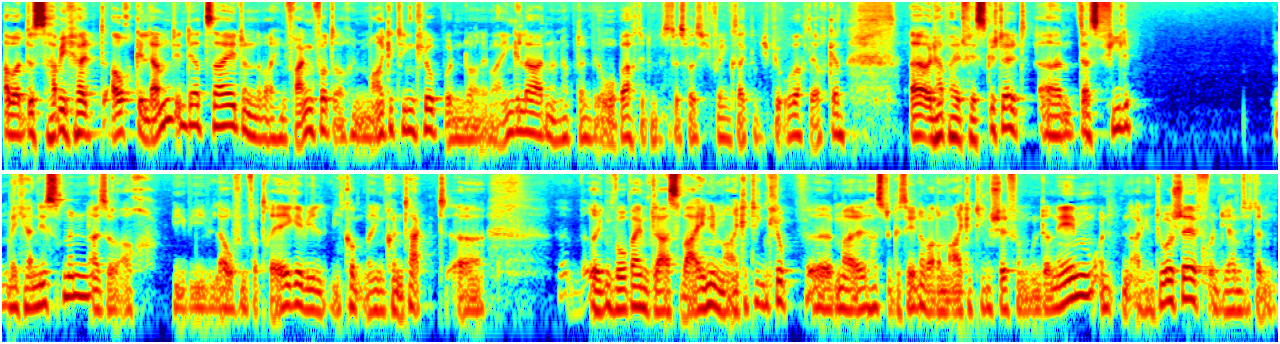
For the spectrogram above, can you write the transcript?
Aber das habe ich halt auch gelernt in der Zeit und da war ich in Frankfurt auch im Marketingclub und war immer eingeladen und habe dann beobachtet, und das ist das, was ich vorhin gesagt habe, ich beobachte auch gern, äh, und habe halt festgestellt, äh, dass viele Mechanismen, also auch wie, wie laufen Verträge, wie, wie kommt man in Kontakt, äh, irgendwo beim Glas Wein im Marketingclub äh, mal hast du gesehen, da war der Marketingchef vom Unternehmen und ein Agenturchef und die haben sich dann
